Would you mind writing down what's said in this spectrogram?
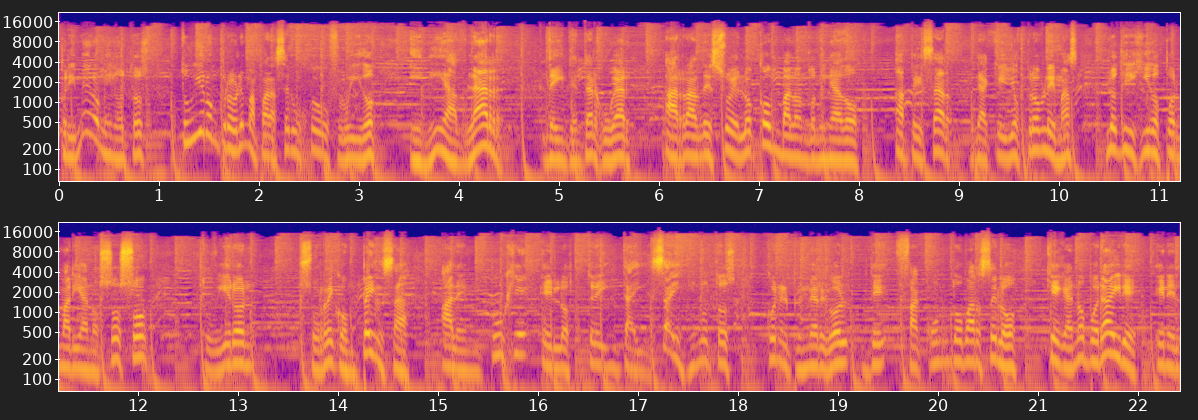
primeros minutos tuvieron problemas para hacer un juego fluido y ni hablar de intentar jugar a de suelo con balón dominado. A pesar de aquellos problemas, los dirigidos por Mariano Soso tuvieron su recompensa al empuje en los 36 minutos con el primer gol de Facundo Barceló, que ganó por aire en el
